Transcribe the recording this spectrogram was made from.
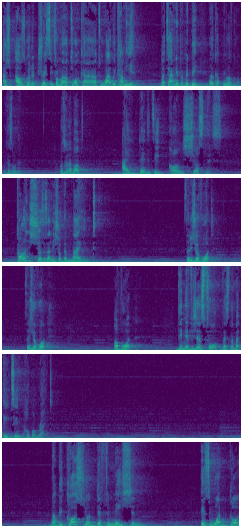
I, sh- I was going to trace it from our talk uh, to why we come here, but time didn't permit me. Look at people of God, because of them. I was going about identity consciousness. Consciousness is an issue of the mind. It's an issue of what? It's an issue of what? Of what? Give me Ephesians 4, verse number 18. I hope I'm right. Now, because your definition is what God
